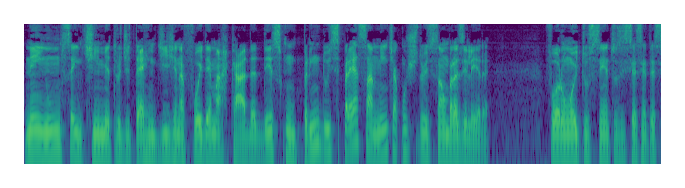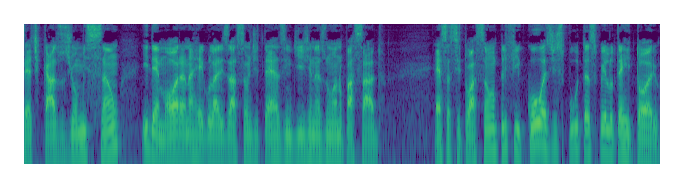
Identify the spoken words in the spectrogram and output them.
Nenhum centímetro de terra indígena foi demarcada, descumprindo expressamente a Constituição brasileira. Foram 867 casos de omissão e demora na regularização de terras indígenas no ano passado. Essa situação amplificou as disputas pelo território.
